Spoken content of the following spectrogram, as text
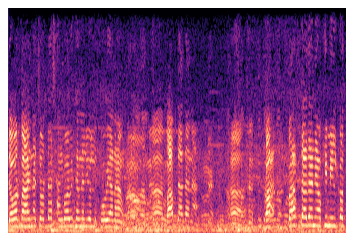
દવર બહારના ચોડા સાંગવા બી તમને પોવ્યા ના બાપ દાદાના. બાપ દાદા ને આખી મિલકત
